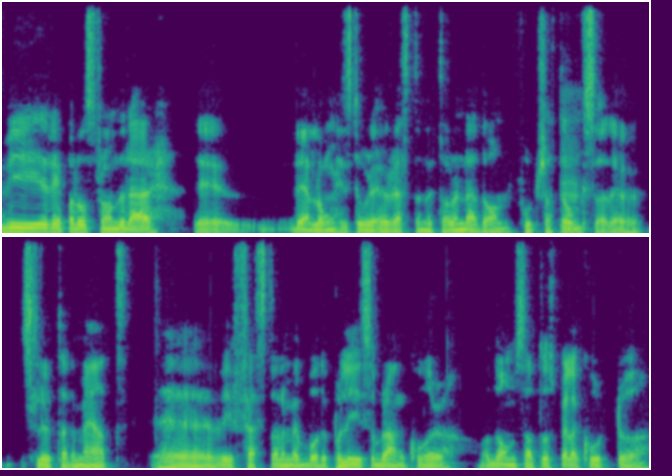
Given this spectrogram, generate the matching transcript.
Vi repade oss från det där. Det, det är en lång historia hur resten av den där dagen fortsatte Mm. också. Det slutade med att eh, vi festade med både polis och brandkår. Och de satt och spelade kort och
